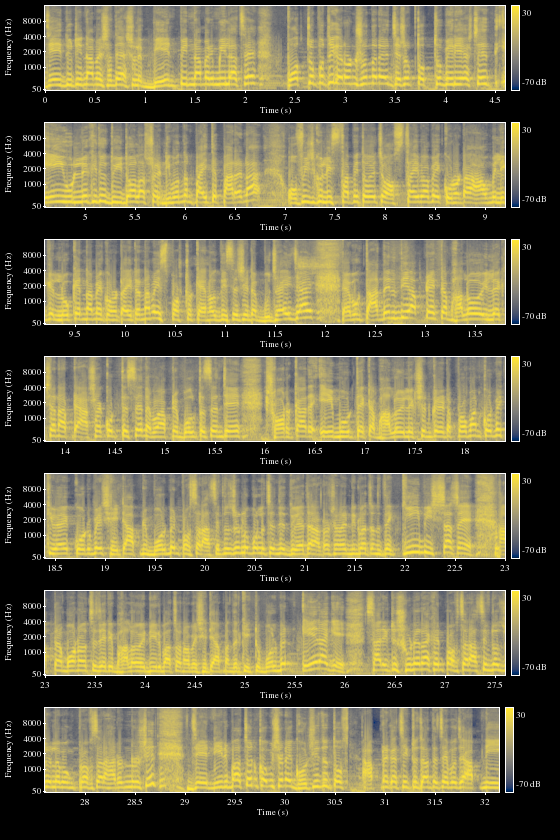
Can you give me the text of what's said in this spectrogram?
যে দুটি নামের সাথে আসলে বিএনপির নামের মিল আছে। পত্রপত্রিকার অনুসন্ধানে যেসব তথ্য বেরিয়ে আসছে, এই উল্লেখিত দুই দল আসলে নিবন্ধন পাইতে পারে না। অফিসগুলি স্থাপিত হয়েছে অস্থায়ীভাবে, কোনোটা আওয়ামী লীগের লোকের নামে, কোনোটা এটা নামে স্পষ্ট কেন দিছে সেটা বুঝাই যায়, এবং তাদের দিয়ে আপনি একটা ভালো ইলেকশন আপনি আশা করতেছেন এবং আপনি বলতেছেন যে সরকার এই মুহূর্তে একটা ভালো ইলেকশন করে এটা প্রমাণ করবে, কীভাবে করবে সেটা আপনি বলবেন। প্রফেসর আসিফ নজরুল বলেছেন যে দুই সালের নির্বাচনতে কি বিশ্বাসে আপনার মনে হচ্ছে যে এটি ভালো নির্বাচন হবে সেটি আপনাদেরকে একটু বলবেন। এর আগে স্যার একটু শুনে রাখেন প্রফেসর আসিফ নজরুল এবং প্রফেসর হারুন রশিদ, যে নির্বাচন কমিশনে ঘোষিত তো আপনার কাছে একটু জানতে চাইব যে আপনি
